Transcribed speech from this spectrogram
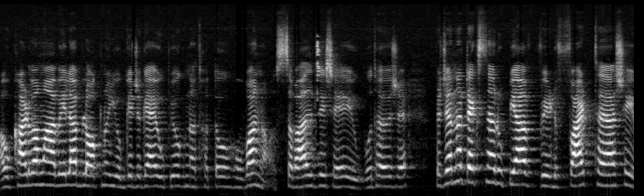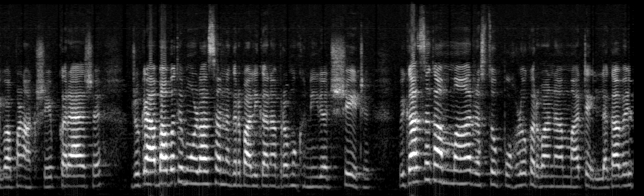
આ ઉખાડવામાં આવેલા બ્લોકનો યોગ્ય જગ્યાએ ઉપયોગ ન થતો હોવાનો સવાલ જે છે એ ઊભો થયો છે. પ્રજાના ટેક્સના રૂપિયા વેડફાટ થયા છે એવા પણ આક્ષેપ કરાયા છે. જોકે આ બાબતે મોડાસા નગરપાલિકાના પ્રમુખ નીરજ શેઠ વિકાસના કામમાં રસ્તો પહોળો કરવાના માટે લગાવેલ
